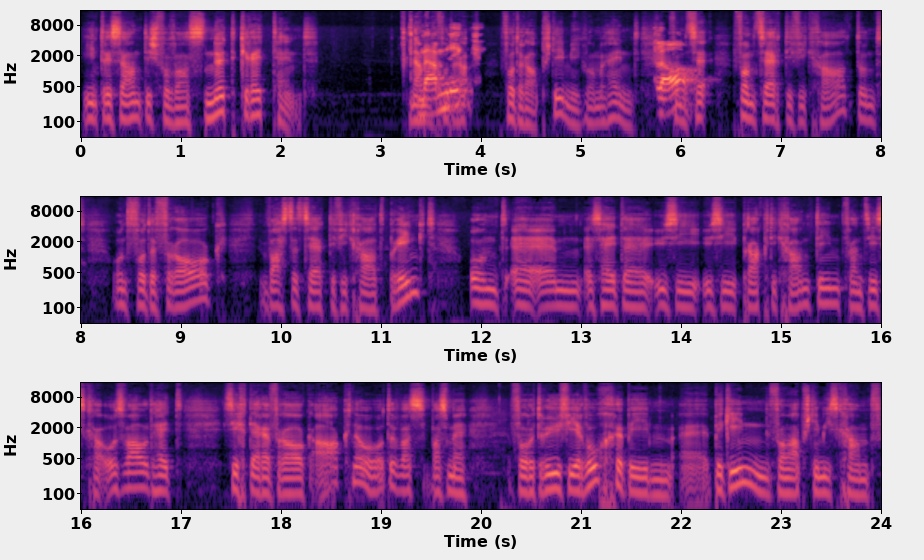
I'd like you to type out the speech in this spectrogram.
Interessant ist, von was nicht geredet haben. Nämlich? Der, von der Abstimmung, die wir haben. Klar. Vom, vom Zertifikat und, und von der Frage, was das Zertifikat bringt und äh, ähm, es hat äh, unsere, unsere Praktikantin Franziska Oswald hat sich dieser Frage angenommen, oder? Was, was man vor drei, vier Wochen beim äh, Beginn vom Abstimmungskampf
